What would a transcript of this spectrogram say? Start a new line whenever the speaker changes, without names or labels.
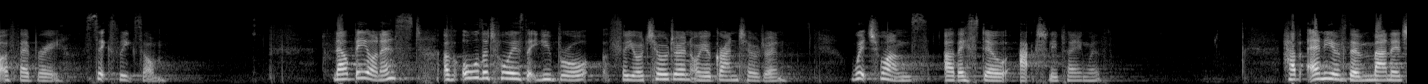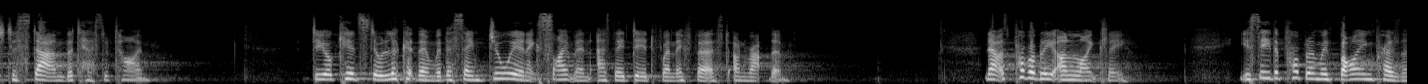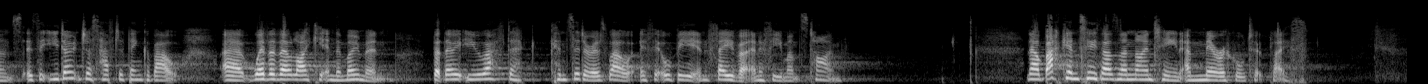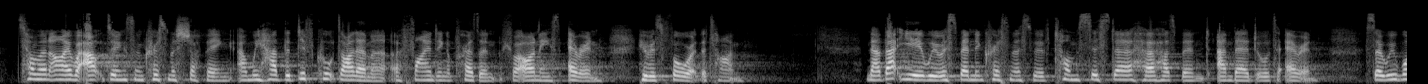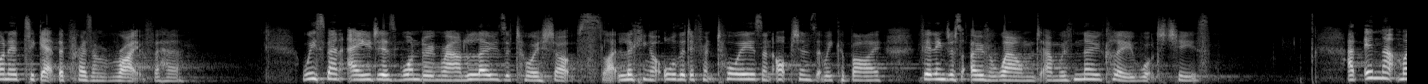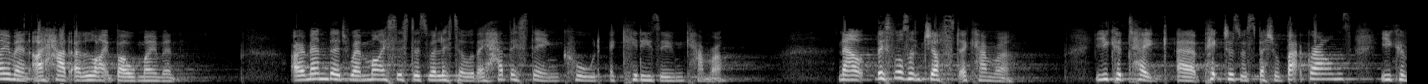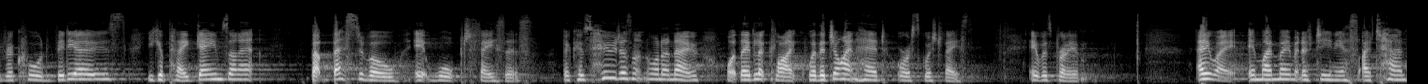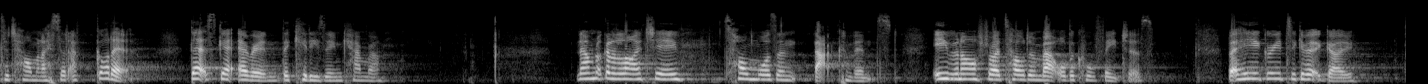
of February, six weeks on. Now, be honest, of all the toys that you brought for your children or your grandchildren, which ones are they still actually playing with? Have any of them managed to stand the test of time? Do your kids still look at them with the same joy and excitement as they did when they first unwrapped them? Now, it's probably unlikely. You see, the problem with buying presents is that you don't just have to think about uh, whether they'll like it in the moment, but you have to consider as well if it will be in favour in a few months' time. Now, back in 2019, a miracle took place. Tom and I were out doing some Christmas shopping, and we had the difficult dilemma of finding a present for our niece Erin, who was four at the time. Now, that year we were spending Christmas with Tom's sister, her husband, and their daughter Erin. So we wanted to get the present right for her. We spent ages wandering around loads of toy shops, like looking at all the different toys and options that we could buy, feeling just overwhelmed and with no clue what to choose. And in that moment, I had a light bulb moment. I remembered when my sisters were little, they had this thing called a KidiZoom camera. Now, this wasn't just a camera. You could take uh, pictures with special backgrounds, you could record videos, you could play games on it, but best of all, it warped faces. Because who doesn't want to know what they'd look like with a giant head or a squished face? It was brilliant. Anyway, in my moment of genius, I turned to Tom and I said, I've got it. Let's get Erin the KidiZoom camera. Now, I'm not going to lie to you, Tom wasn't that convinced, even after I told him about all the cool features. But he agreed to give it a go.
